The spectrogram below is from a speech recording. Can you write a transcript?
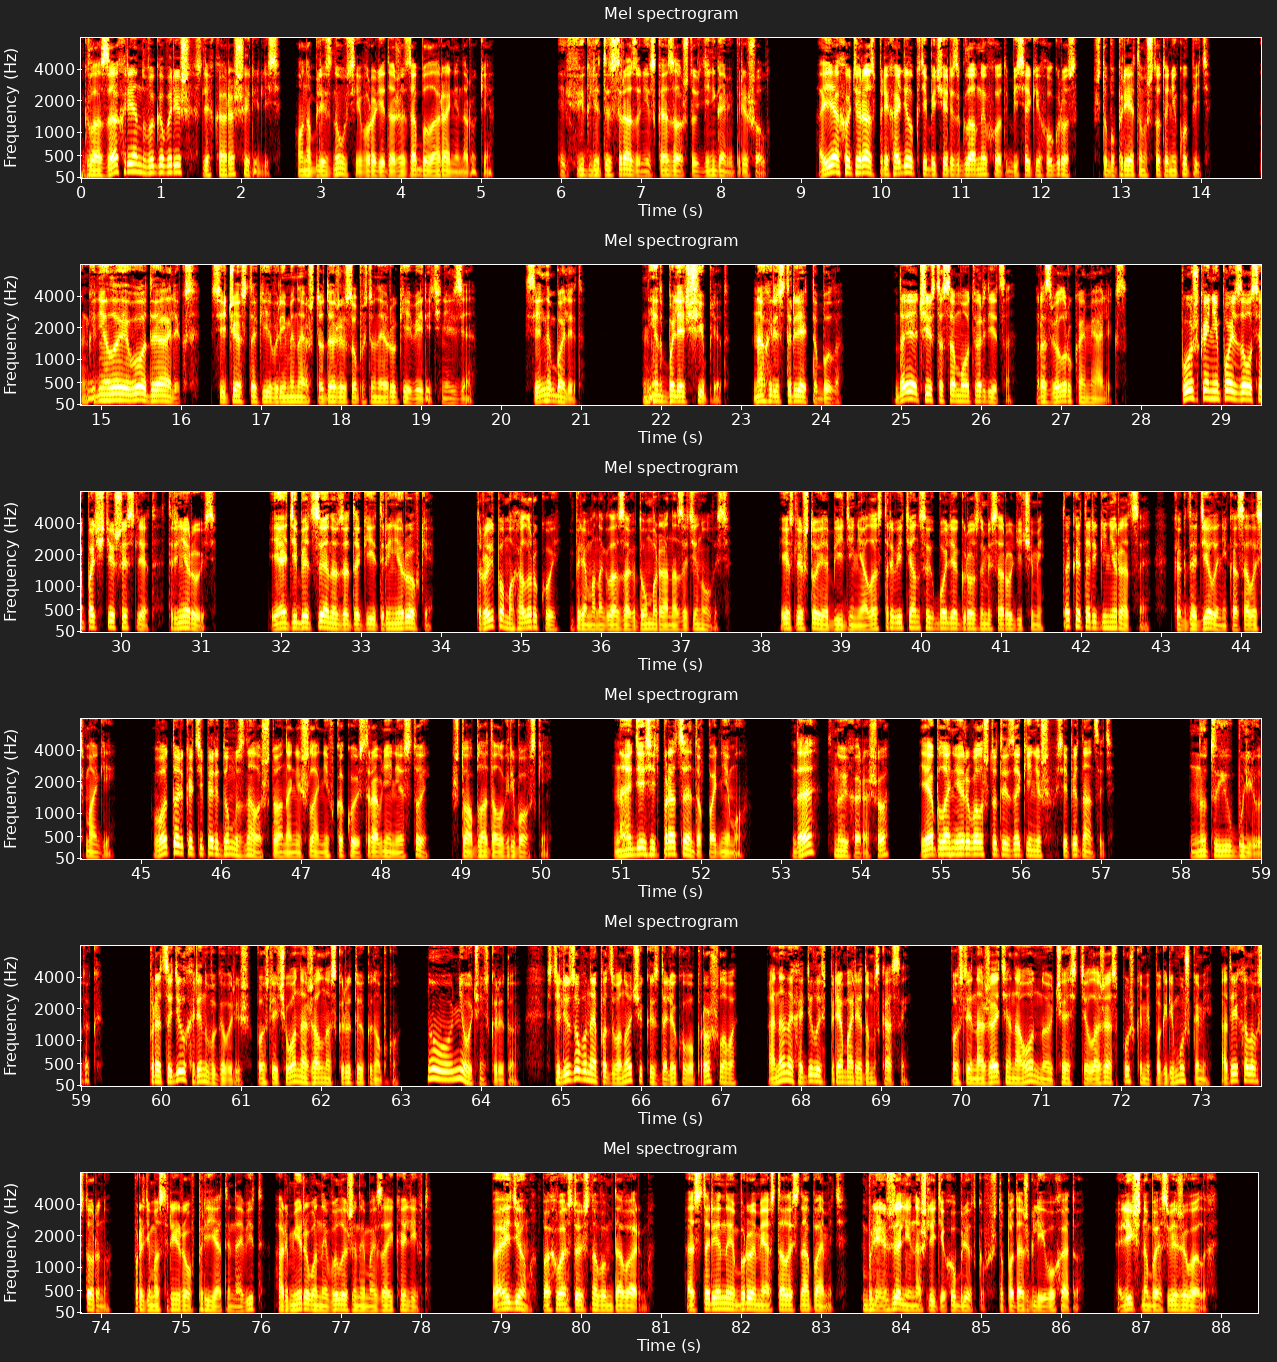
Глаза хрен выговоришь слегка расширились. Он облизнулся и вроде даже забыл о ране на руке. «И фиг ли ты сразу не сказал, что с деньгами пришел? А я хоть раз приходил к тебе через главный вход, без всяких угроз, чтобы при этом что-то не купить. Гнилые воды, Алекс. Сейчас такие времена, что даже собственной руке верить нельзя. Сильно болит? Нет, блядь, щиплет. Нахрен стрелять-то было? Да я чисто самоутвердиться, развел руками Алекс. Пушкой не пользовался почти шесть лет, тренируюсь. Я тебе цену за такие тренировки. Тролль помахал рукой, и прямо на глазах Домара она затянулась. Если что и объединяло островитян с их более грозными сородичами, так это регенерация, когда дело не касалось магии. Вот только теперь Дом знал, что она не шла ни в какое сравнение с той, что обладал Грибовский. «На десять процентов подниму». «Да? Ну и хорошо. Я планировал, что ты закинешь все пятнадцать». «Ну ты и ублюдок». Процедил хрен выговоришь, после чего нажал на скрытую кнопку. Ну, не очень скрытую. Стилизованная под звоночек из далекого прошлого, она находилась прямо рядом с кассой. После нажатия на онную часть стеллажа с пушками-погремушками отъехала в сторону, продемонстрировав приятный на вид армированный выложенный мозаикой лифт. Пойдем, похвастаюсь новым товаром. От старины Броми осталось на память. Блин, жаль не нашли тех ублюдков, что подожгли его хату. Лично бы освежевал их.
